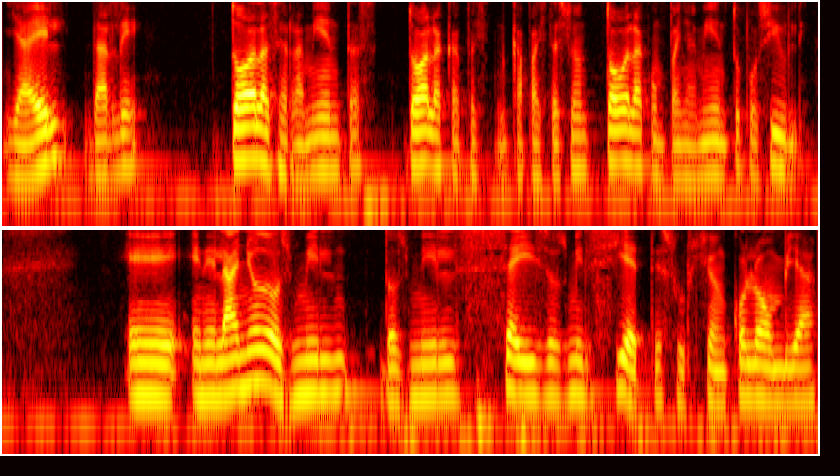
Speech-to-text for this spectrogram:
Y a él darle todas las herramientas, toda la capacitación, todo el acompañamiento posible. Eh, en el año 2006-2007 surgió en Colombia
